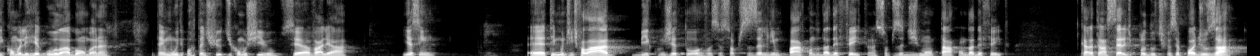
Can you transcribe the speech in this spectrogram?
e como ele regula a bomba, né? Então é muito importante filtro de combustível, você avaliar. E assim, é, tem muita gente que fala, ah, bico injetor, você só precisa limpar quando dá defeito, né? Só precisa desmontar quando dá defeito. Cara, tem uma série de produtos que você pode usar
